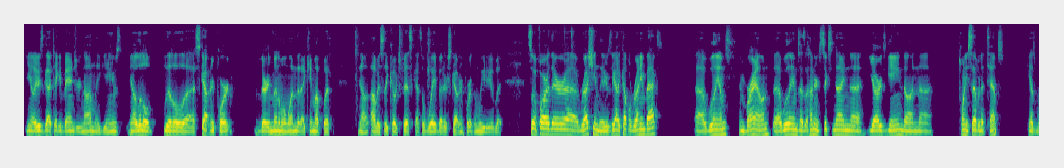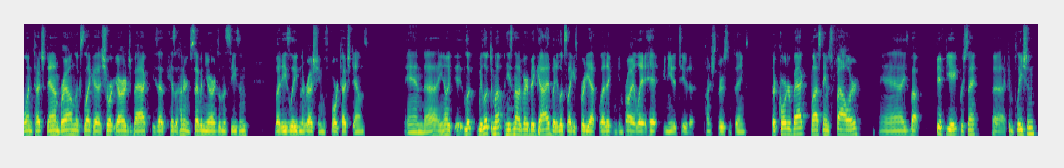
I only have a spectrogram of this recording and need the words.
you know, you just got to take advantage of your non-league games. You know, a little little uh, scouting report, very minimal one that I came up with. You know, obviously Coach Fisk has a way better scouting report than we do, but so far they're uh, rushing leaders. They got a couple running backs, uh, Williams and Brown. Uh, Williams has 169 uh, yards gained on uh, 27 attempts. He has one touchdown. Brown looks like a short yardage back. He's at, he has 107 yards on the season, but he's leading the rushing with four touchdowns. And uh, you know, look we looked him up, and he's not a very big guy, but he looks like he's pretty athletic and can probably lay a hit if he needed to to punch through some things. Their quarterback, last name's Fowler, and he's about 58% uh, completion.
